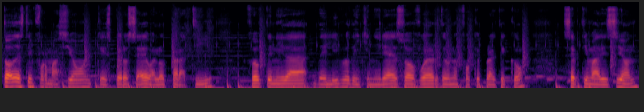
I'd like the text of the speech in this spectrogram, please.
toda esta información que espero sea de valor para ti fue obtenida del libro de Ingeniería de Software de un enfoque práctico, séptima edición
